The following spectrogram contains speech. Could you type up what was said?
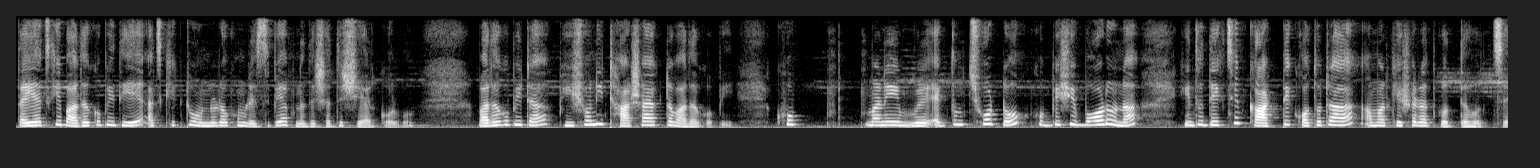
তাই আজকে বাঁধাকপি দিয়ে আজকে একটু অন্যরকম রেসিপি আপনাদের সাথে শেয়ার করব। বাঁধাকপিটা ভীষণই ঠাসা একটা বাঁধাকপি। খুব মানে একদম ছোট, খুব বেশি বড় না, কিন্তু দেখছেন কাটতে কতটা আমার খেসারাত করতে হচ্ছে।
